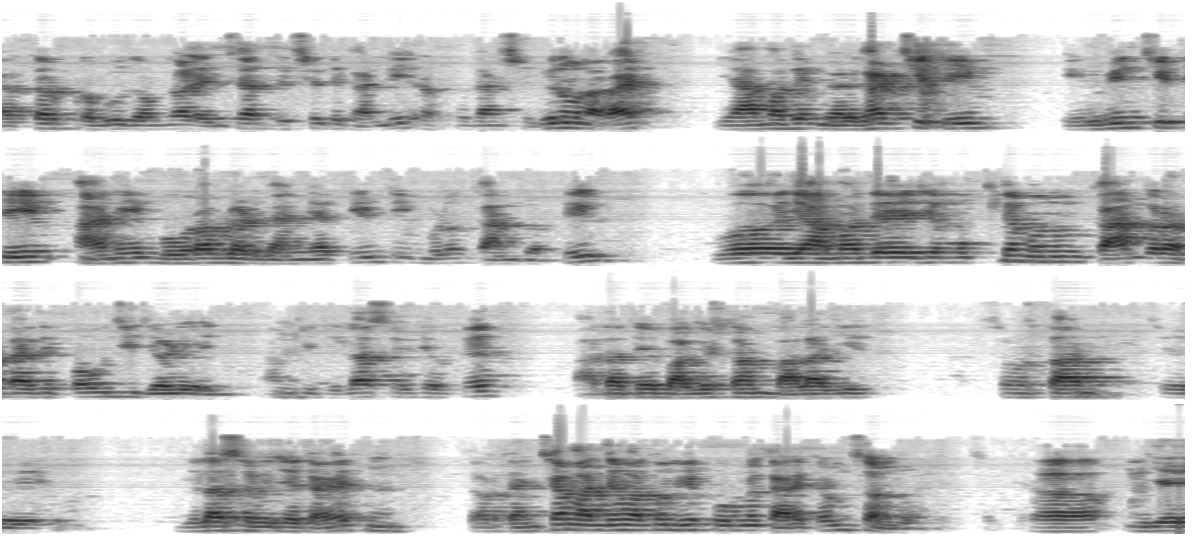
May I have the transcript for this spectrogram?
डॉक्टर प्रभू जमदाळ यांच्या अध्यक्षतेखाली रक्तदान शिबिर होणार आहे. यामध्ये मेळघाटची टीम इरविनची टीम आणि बोरा ब्लड बँक या तीन टीम मिळून काम करतील. व यामध्ये जे मुख्य म्हणून काम करत आहे ते पौजी जळे आमचे जिल्हा समिती होते. आता ते बागेश्राम बालाजी संस्थानचे जिल्हा संयोजक आहेत. तर त्यांच्या माध्यमातून हे पूर्ण कार्यक्रम चालू आहे अं, म्हणजे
